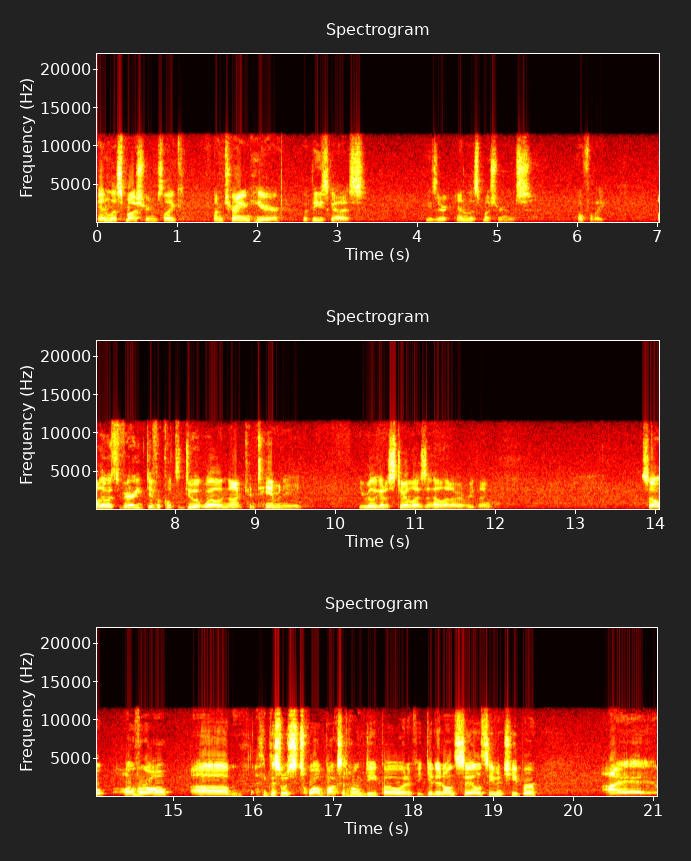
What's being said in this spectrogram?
endless mushrooms like I'm trying here with these guys. These are endless mushrooms, hopefully. Although it's very difficult to do it well and not contaminate it. You really got to sterilize the hell out of everything. So overall, um, I think this was 12 bucks at Home Depot, and if you get it on sale, it's even cheaper. I,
